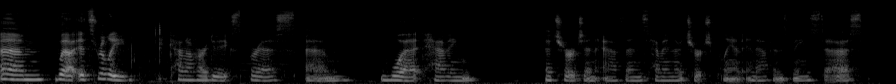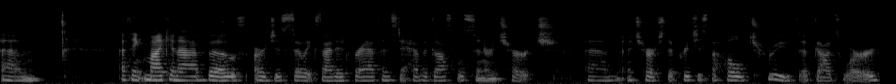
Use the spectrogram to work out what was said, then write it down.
Um, well, it's really kind of hard to express um, what having a church in Athens, having a church plant in Athens means to us. Um, I think Mike and I both are just so excited for Athens to have a gospel centered church, um, a church that preaches the whole truth of God's word.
